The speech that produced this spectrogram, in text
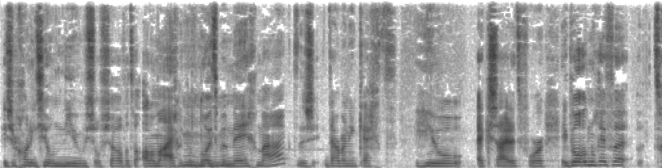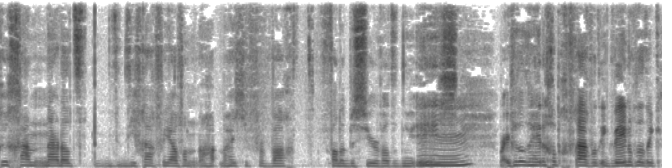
is er gewoon iets heel nieuws of zo. Wat we allemaal eigenlijk nog nooit Mhm. hebben meegemaakt. Dus daar ben ik echt heel excited voor. Ik wil ook nog even teruggaan naar dat, die vraag van jou. Van, ha- had je verwacht van het bestuur wat het nu is? Mhm. Maar ik vind dat een hele grappige vraag. Want ik weet nog dat ik,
